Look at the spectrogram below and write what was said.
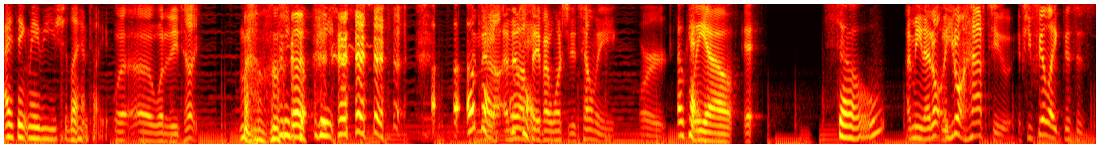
I think maybe you should let him tell you. What, uh, what did he tell you? He to- he- and Uh, okay. then, I'll, and then I'll say if I want you to tell me, or okay. Leo? It, So I mean, I don't. You don't have to. If you feel like this is,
